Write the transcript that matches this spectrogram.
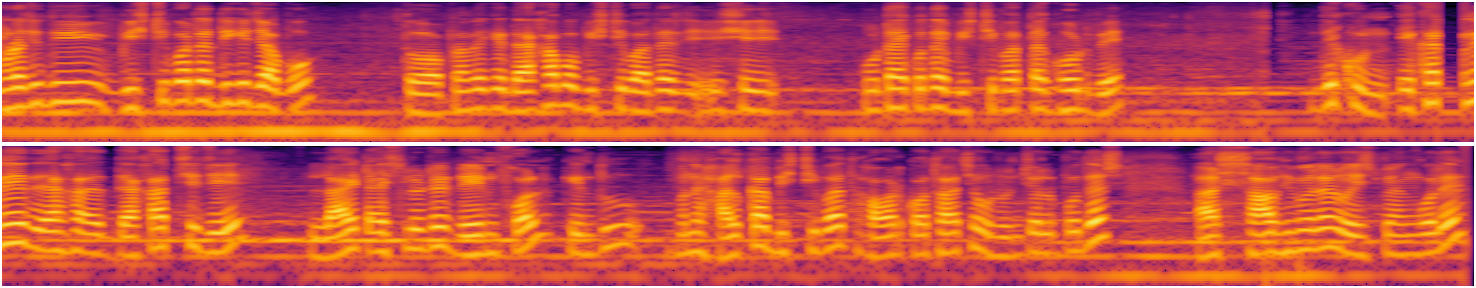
আমরা যদি বৃষ্টিপাতের দিকে যাব, তো আপনাদেরকে দেখাবো বৃষ্টিপাতের সেই কোথায় কোথায় বৃষ্টিপাতটা ঘটবে। দেখুন, এখানে দেখা, দেখাচ্ছে যে লাইট আইসোলেটেড রেনফল কিন্তু মানে হালকা বৃষ্টিপাত হওয়ার কথা আছে অরুণাচল প্রদেশ আর সাব হিমালয়ান ওয়েস্ট বেঙ্গলের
